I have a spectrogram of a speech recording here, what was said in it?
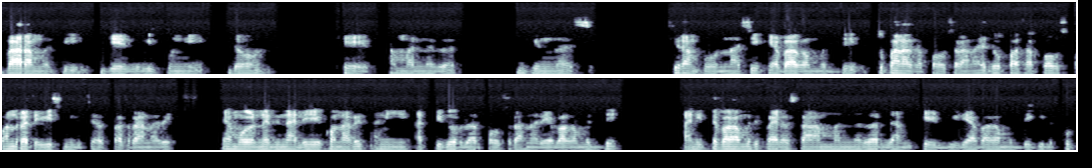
बारामती जेजुरी पुणे दौंड खेड अहमदनगर जिन्नस श्रीरामपूर नाशिक या भागामध्ये तुफानाचा पाऊस राहणार आहे. जवळपास हा पाऊस पंधरा ते वीस मिलीच्या आसपास राहणार आहे. त्यामुळे नदी नाले एक होणार आहेत आणि अति जोरदार पाऊस राहणार आहे या भागामध्ये. आणि इतर भागामध्ये पाहिलं असता अहमदनगर जामखेड बीड या भागामध्ये देखील खूप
